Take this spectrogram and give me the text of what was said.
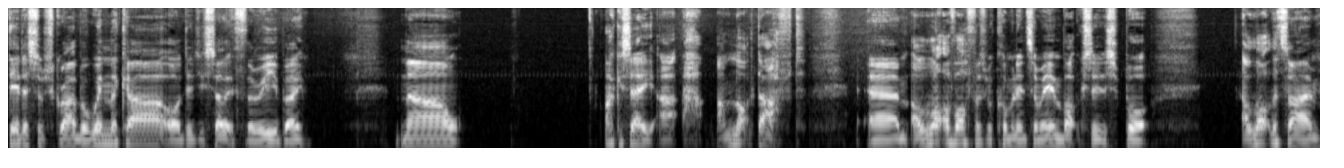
Did a subscriber win the car, or did you sell it through eBay? Now, like I say, I, I'm not daft. Um, a lot of offers were coming into my inboxes, but a lot of the time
